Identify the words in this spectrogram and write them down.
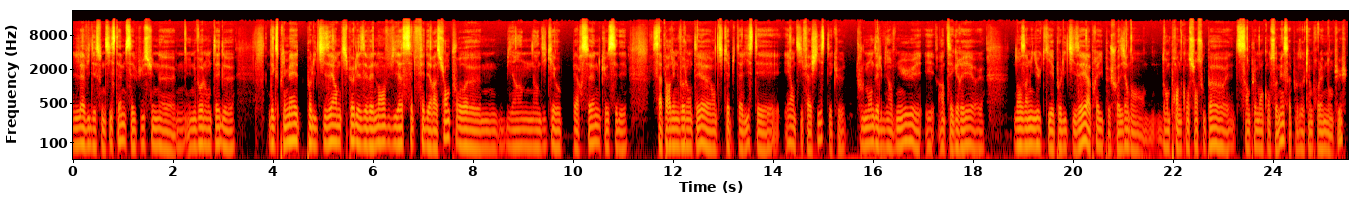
la vie des sound systems, c'est plus une, une volonté de d'exprimer et de politiser un petit peu les événements via cette fédération pour bien indiquer aux personnes que c'est des, ça part d'une volonté anticapitaliste et, et, antifasciste et que tout le monde est le bienvenu et intégré dans un milieu qui est politisé. Après, il peut choisir d'en prendre conscience ou pas, et de simplement consommer, ça pose aucun problème non plus.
